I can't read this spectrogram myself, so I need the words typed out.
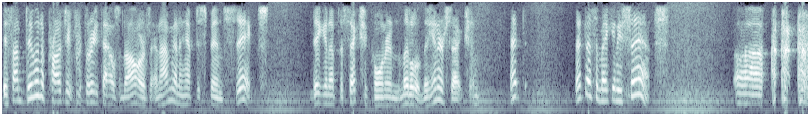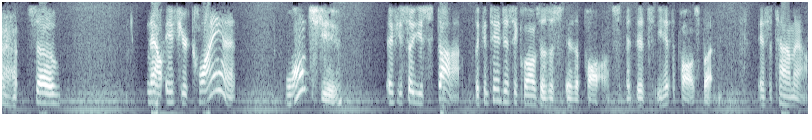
If I'm doing a project for three thousand dollars and I'm going to have to spend six digging up the section corner in the middle of the intersection, that that doesn't make any sense. Uh, so now, if your client wants you, if you so you stop. The contingency clause is a, is a pause. It, it's you hit the pause button. It's a timeout.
